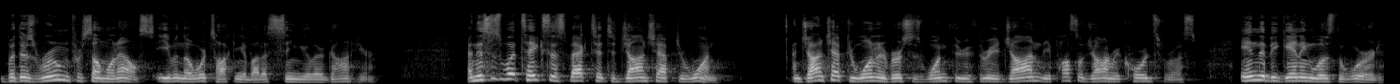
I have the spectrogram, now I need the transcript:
But there's room for someone else, even though we're talking about a singular God here. And this is what takes us back to, to John chapter 1. In John chapter 1 and verses 1 through 3, John, the Apostle John records for us In the beginning was the Word,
